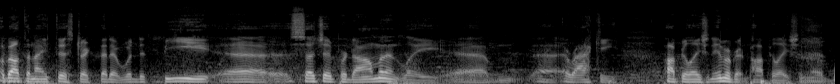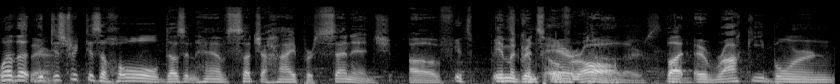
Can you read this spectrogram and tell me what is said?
about the ninth district, that it would be uh, such a predominantly um, uh, Iraqi population, immigrant population. That, Well, the, the district as a whole doesn't have such a high percentage of It's- immigrants overall. But Iraqi born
